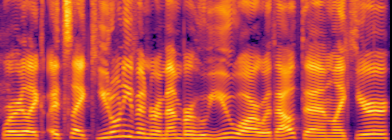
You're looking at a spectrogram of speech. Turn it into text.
Where like it's like you don't even remember who you are without them. Like you're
